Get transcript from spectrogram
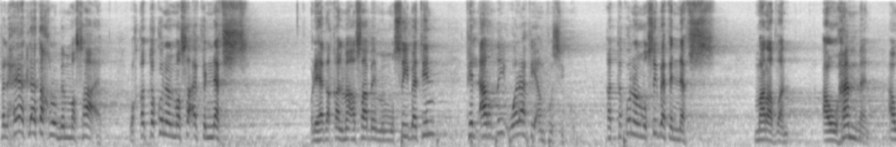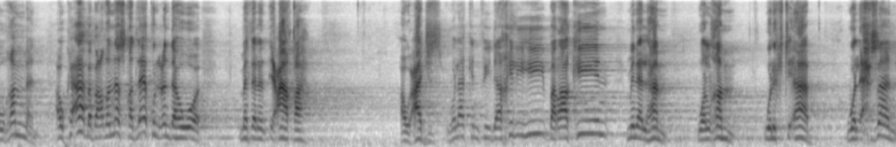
فالحياة لا تخلو من مصائب وقد تكون المصائب في النفس. ولهذا قال ما أصاب من مصيبة في الأرض ولا في أنفسكم. قد تكون المصيبة في النفس مرضا أو هما أو غما أو كآبة. بعض الناس قد لا يكون عنده مثلا إعاقة أو عجز ولكن في داخله براكين من الهم والغم والاكتئاب والأحزان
